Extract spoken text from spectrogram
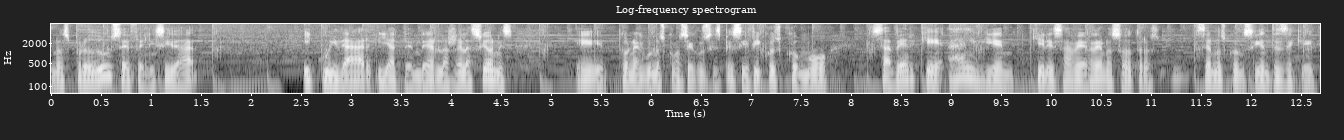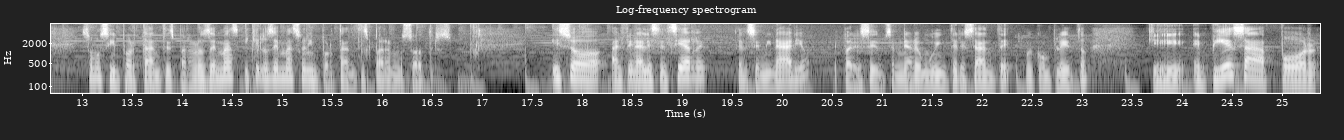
nos produce felicidad y cuidar y atender las relaciones, eh, con algunos consejos específicos como saber que alguien quiere saber de nosotros, sernos conscientes de que somos importantes para los demás y que los demás son importantes para nosotros. Eso al final es el cierre del seminario, me parece un seminario muy interesante, muy completo, que empieza por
